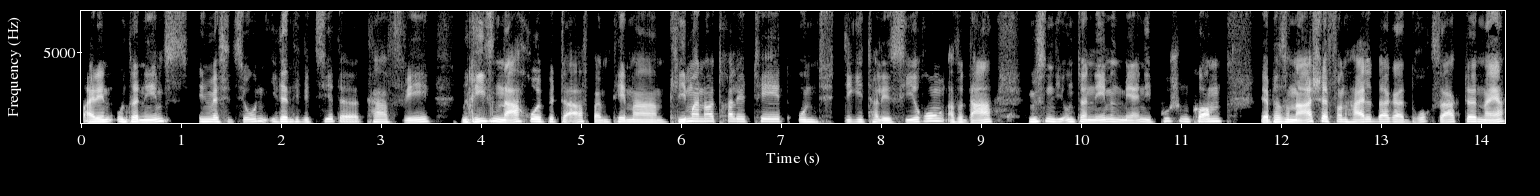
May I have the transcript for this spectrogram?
Bei den Unternehmensinvestitionen identifiziert der KfW einen riesen Nachholbedarf beim Thema Klimaneutralität und Digitalisierung. Also da müssen die Unternehmen mehr in die Puschen kommen. Der Personalchef von Heidelberger Druck sagte, naja,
